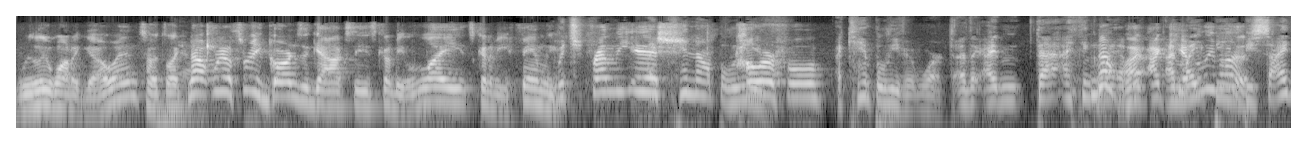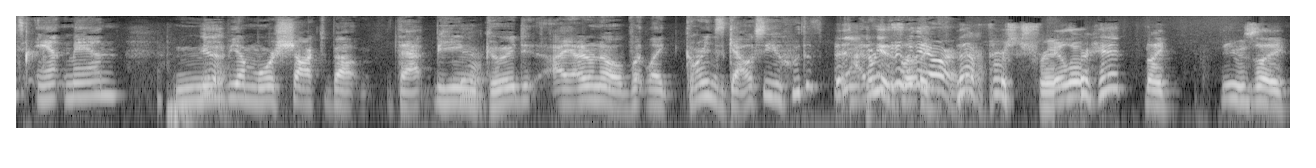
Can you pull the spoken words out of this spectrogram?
really want to go in?" So it's like, Yeah. no, we're gonna throw Guardians of the Galaxy. It's gonna be light. It's gonna be family Which friendly ish. I cannot believe- colorful. I can't believe it worked. I, I that I think No, I, I- I can't might believe be it. besides Ant Man. Maybe Yeah. I'm more shocked about that being Yeah. good. I, I don't know, but like Guardians of the Galaxy, who the The I don't even is, know who they like, are. That first trailer hit, like he was like,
